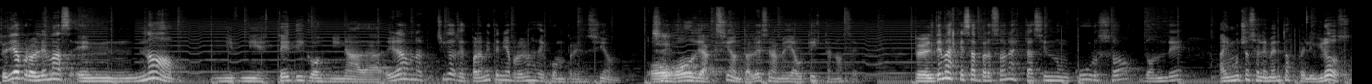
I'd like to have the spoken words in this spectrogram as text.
tenía problemas en. no ni, ni estéticos ni nada. Era una chica que para mí tenía problemas de comprensión. O, Sí. o de acción, tal vez era media autista, no sé. Pero el tema es que esa persona está haciendo un curso donde hay muchos elementos peligrosos.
